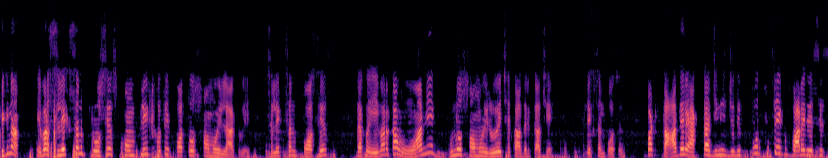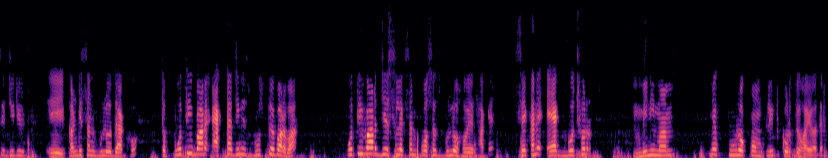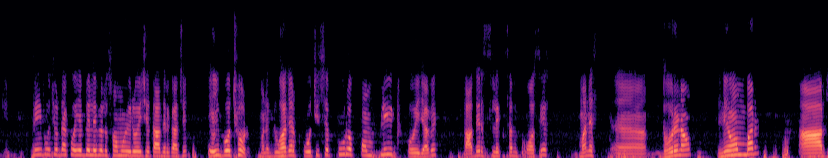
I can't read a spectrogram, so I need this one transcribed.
ঠিক না? এবার সিলেকশন প্রসেস কমপ্লিট হতে কত সময় লাগবে? সিলেকশন প্রসেস দেখো এবারকার অনেকগুলো সময় রয়েছে তাদের কাছে সিলেকশন প্রসেস বাট তাদের একটা জিনিস যদি প্রত্যেকবারের এসএসসি জিডির এই কন্ডিশনগুলো দেখো, তো প্রতিবার একটা জিনিস বুঝতে পারবা প্রতিবার যে সিলেকশন প্রসেসগুলো হয়ে থাকে, সেখানে এক বছর মিনিমাম পুরো কমপ্লিট করতে হয় ওদেরকে। তো এই বছর দেখো এভেলেবেল সময় রয়েছে তাদের কাছে। এই বছর মানে দু হাজার পঁচিশে পুরো কমপ্লিট হয়ে যাবে তাদের সিলেকশন প্রসেস মানে ধরে নাও, নভেম্বর আর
